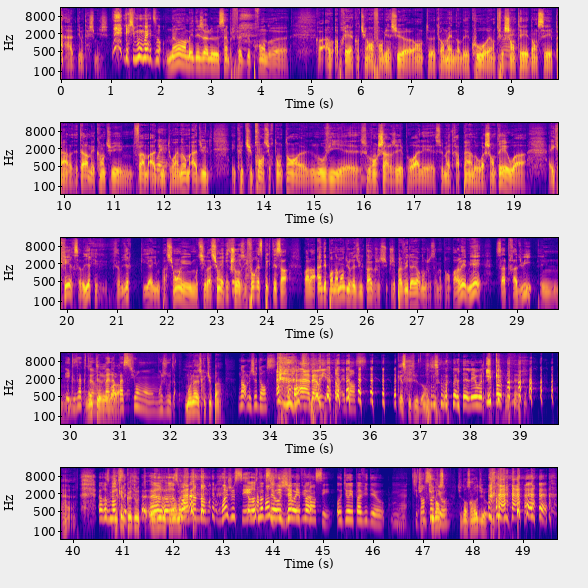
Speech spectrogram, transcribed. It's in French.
Ah, Madon. Non, mais déjà le simple fait de prendre. Euh, après, quand tu es enfant, bien sûr, on te t'emmène dans des cours et on te fait Ouais. chanter, danser, peindre, etc. Mais quand tu es une femme adulte Ouais. ou un homme adulte et que tu prends sur ton temps euh, de nos vies euh, souvent chargées pour aller se mettre à peindre ou à chanter ou à, à écrire, ça veut dire que ça veut dire qu'il y a une passion et une motivation, il y a quelque chose. Il faut respecter ça. Voilà, indépendamment du résultat que je suis que j'ai pas vu d'ailleurs, donc je sais même pas en parler, mais ça traduit une, un Exactement. intérêt. Mais la Voilà. passion, Mojouda. Mona, est-ce que tu peins? Non, mais je danse. Ah, bah oui, attends, elle danse. Qu'est-ce que tu danses? Hip-hop. Heureusement J'ai que c'est quelques doutes. Euh, heureusement- Ah non, non, moi je sais. Heureusement Par que contre, c'est audio jamais et vu pas- danser. audio et pas vidéo. Mm. Ouais. Tu tu, danses tu audio. danses, tu danses en audio.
